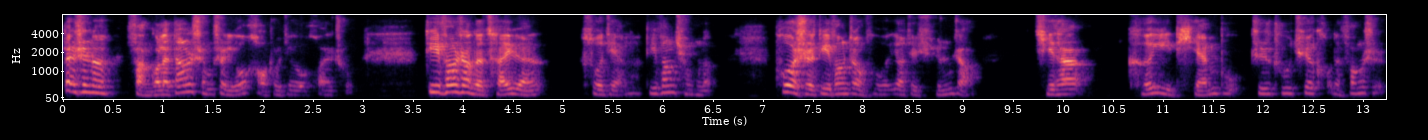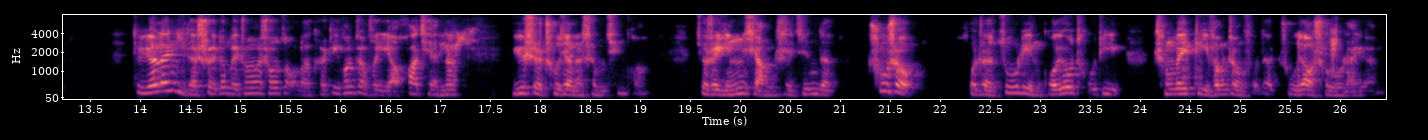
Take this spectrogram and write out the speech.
但是呢，反过来，当然什么事有好处就有坏处。地方上的财源缩减了，地方穷了，迫使地方政府要去寻找其他可以填补支出缺口的方式。就原来你的税都被中央收走了，可是地方政府也要花钱呢。于是出现了什么情况？就是影响至今的出售或者租赁国有土地。成为地方政府的主要收入来源，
